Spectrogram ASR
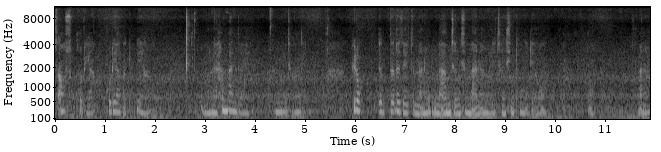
사우스, 코리아 코리아가 두 개야. 오늘 한반도에 한반도 한 개. 비록 여기 떨어져 있지만 우리 마음 정신만은 우리 정신 통일이요. 어, 많아.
